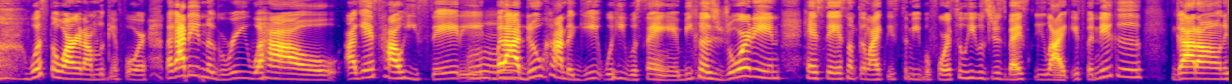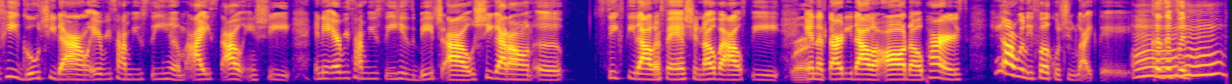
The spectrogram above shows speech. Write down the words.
what's the word I'm looking for? Like I didn't agree with how I guess how he said it, Mhm. but I do kind of get what he was saying because Jordan has said something like this to me before too. He was just basically like, if a nigga got on, if he Gucci down every time you see him iced out and shit, and then every time you see his bitch out, she got on a sixty dollar Fashion Nova outfit Right. and a thirty dollar Aldo purse, he don't really fuck with you like that. Because if it Mhm.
